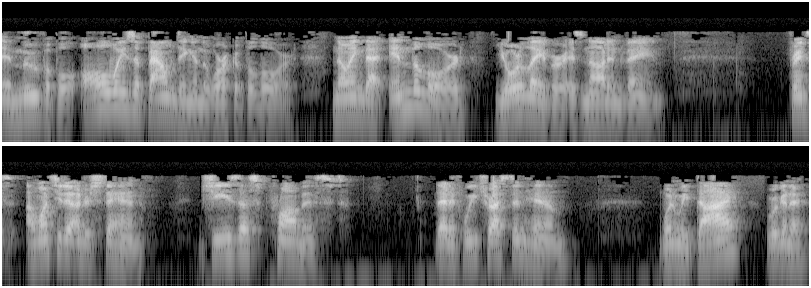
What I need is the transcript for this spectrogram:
immovable, always abounding in the work of the Lord, knowing that in the Lord your labor is not in vain. Friends, I want you to understand, Jesus promised that if we trust in Him, when we die, we're going to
